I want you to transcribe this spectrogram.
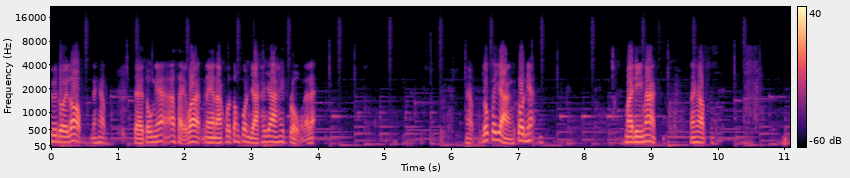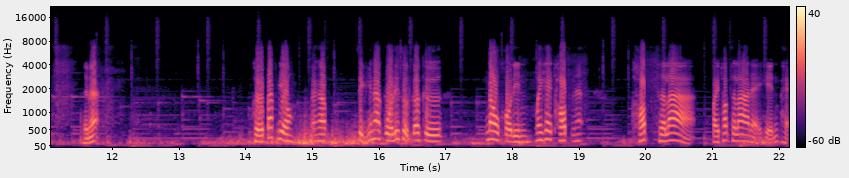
คือโดยรอบนะครับ แต่ตรงเนี้ยอาศัยว่าในอนาคตต้องพ่นยาฆ่าหญ้าให้โปร่งแล้วแหละนะครับยกตัวอย่างต้นเนี้ยมาดีมากนะครับ เห็นไหมเผลอแป๊บเดียวนะครับ สิ่งที่น่ากลัวที่สุดก็คือเน่าคอดินไม่ใช่ท็อปนะท็อปเชล่าไปท็อปเชล่าเนี่ยเห็นแผล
